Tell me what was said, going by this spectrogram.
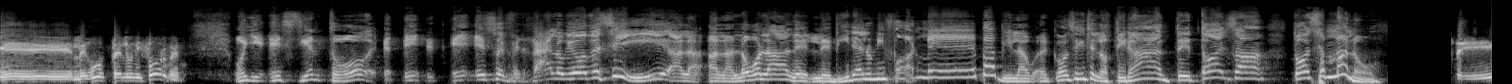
que le gusta el uniforme. Oye, es cierto, eh, eh, eh, eso es verdad lo que vos decís. A la, a la Lola le, le tira el uniforme, papi. La, ¿Cómo se dice? Los tirantes, todas esas, todas esas manos. Sí,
